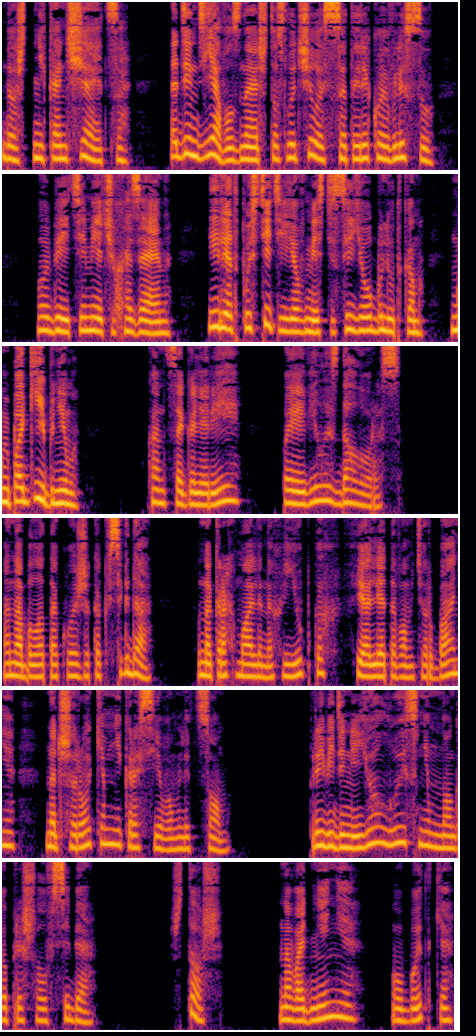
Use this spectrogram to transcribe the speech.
Дождь не кончается. Один дьявол знает, что случилось с этой рекой в лесу. Убейте мечу, хозяин. Или отпустите ее вместе с ее ублюдком. Мы погибнем. В конце галереи появилась Долорес. Она была такой же, как всегда, в накрахмаленных юбках, в фиолетовом тюрбане, над широким некрасивым лицом. При виде нее Луис немного пришел в себя. Что ж, наводнение, убытки.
